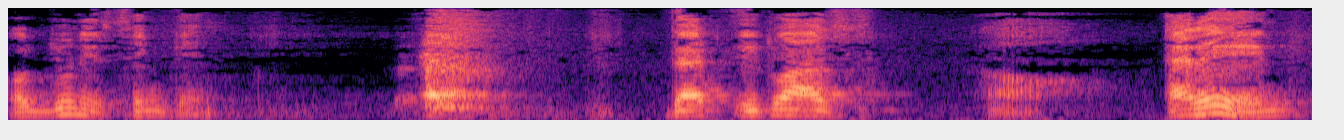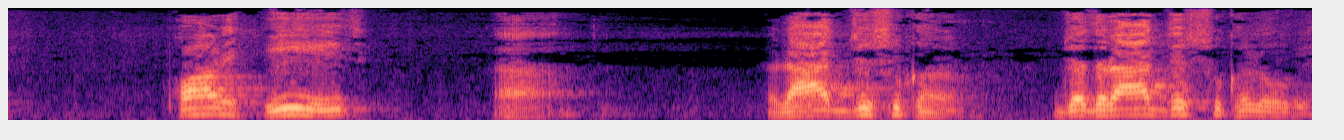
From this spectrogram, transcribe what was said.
Arjuna is thinking that it was uh, arranged for his uh, Rajya Sukha, Jad Rajya Sukha Lobe.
